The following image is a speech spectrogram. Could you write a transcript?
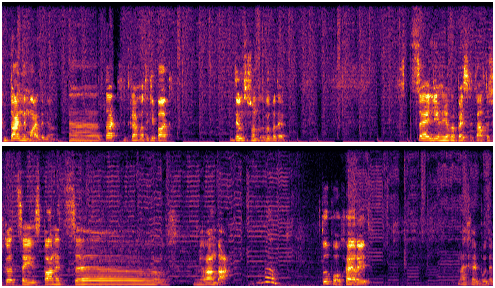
питань немає до нього. Е, так, відкриємо отакий пак. Дивимося, що нам тут випаде. Це Ліга Європейська карточка, це іспанець, це. Міранда. Ну, тупо, хай рейд. Нехай буде.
